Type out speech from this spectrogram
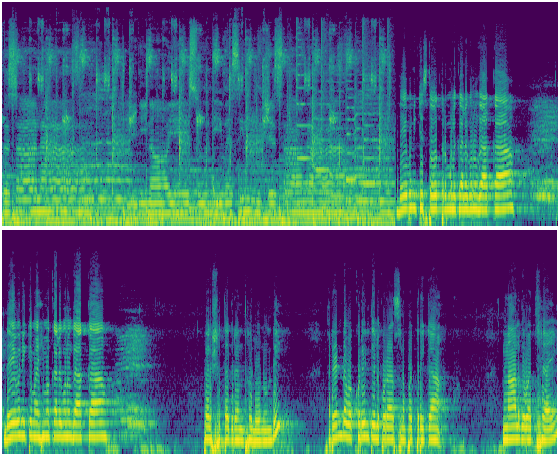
వ్రతశాల ఇది నివసించశాల దేవునికి స్తోత్రములు కలుగునుగాక దేవునికి మహిమ కలుగునుగాక పరిశుద్ధ గ్రంథంలో నుండి రెండవ కొరింతీలకు రాసిన పత్రిక నాలుగవ అధ్యాయం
